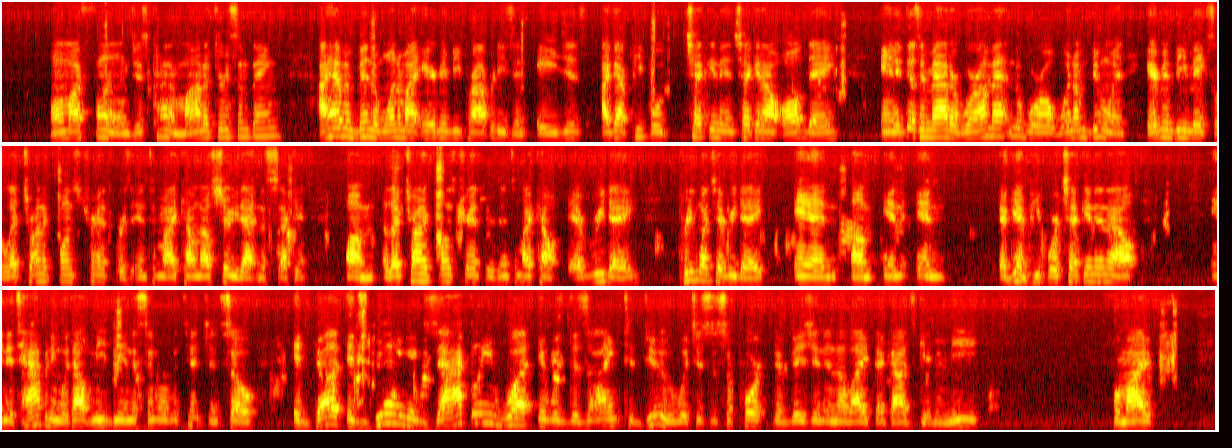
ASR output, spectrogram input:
on my phone just kind of monitoring some things. I haven't been to one of my Airbnb properties in ages. I got people checking in, checking out all day. And it doesn't matter where I'm at in the world, what I'm doing. Airbnb makes electronic funds transfers into my account. And I'll show you that in a second. Um, electronic funds transfers into my account every day, pretty much every day. And um, and and again, people are checking in and out, and it's happening without me being the center of attention. So it does it's doing exactly what it was designed to do, which is to support the vision and the light that God's given me for my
